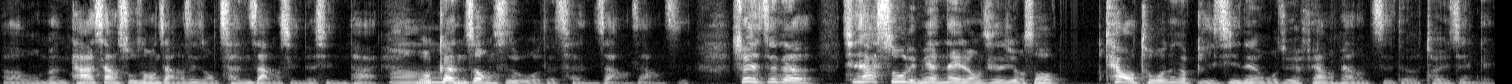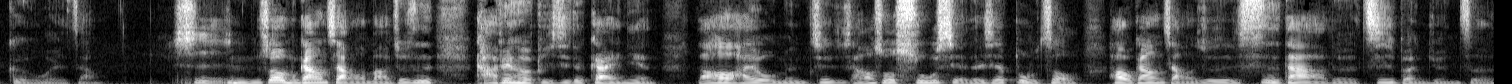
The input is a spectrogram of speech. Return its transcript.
呃，我们他像书中讲的是一种成长型的心态。哦，我更重视我的成长，这样子。所以这个其实他书里面的内容，其实有时候跳脱那个笔记内容，我觉得非常非常值得推荐给各位。这样，是，嗯，所以我们刚刚讲了嘛，就是卡片和笔记的概念，然后还有我们其实想要说书写的一些步骤，还有我刚刚讲的就是四大的基本原则，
